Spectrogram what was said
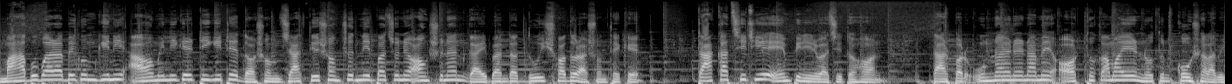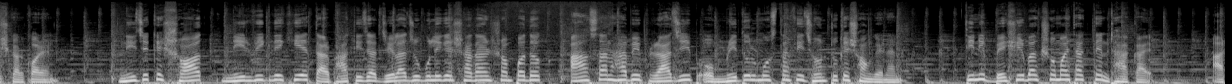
মাহবুবারা বেগম গিনি আওয়ামী লীগের টিকিটে দশম জাতীয় সংসদ নির্বাচনে অংশ নেন গাইবান্ধা দুই সদর আসন থেকে। টাকা ছিটিয়ে এমপি নির্বাচিত হন। তারপর উন্নয়নের নামে অর্থ কামাইয়ের নতুন কৌশল আবিষ্কার করেন। নিজেকে সৎ, নির্ভীক দেখিয়ে তার ভাতিজা জেলা যুবলীগের সাধারণ সম্পাদক আহসান হাবিব রাজীব ও মৃদুল মোস্তাফি ঝন্টুকে সঙ্গে নেন। তিনি বেশিরভাগ সময় থাকতেন ঢাকায়, আর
